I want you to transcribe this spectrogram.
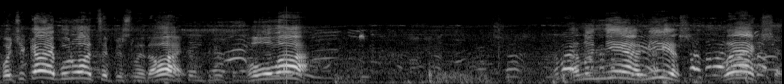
Почекай, боротися пішли, давай. Голова. А ну ні, Міш, легше.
